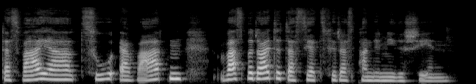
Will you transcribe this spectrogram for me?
Das war ja zu erwarten. Was bedeutet das jetzt für das Pandemiegeschehen?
